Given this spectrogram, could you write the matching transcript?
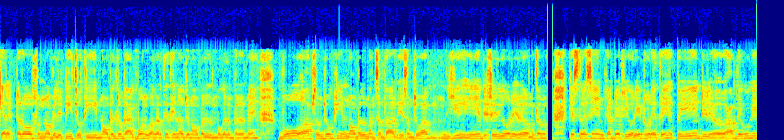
कैरेक्टर ऑफ़ नोबिलिटी जो थी नोबल जो बैकबोन हुआ करते थे ना, जो नोबल मुगल एम्पर में, वो आप समझो कि नोबल मनसबदार, ये समझो आप, ये ये डिटेरी और मतलब किस तरह से इनका डेट्रियोरेट हो रहे थे तो ये आप देखोगे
